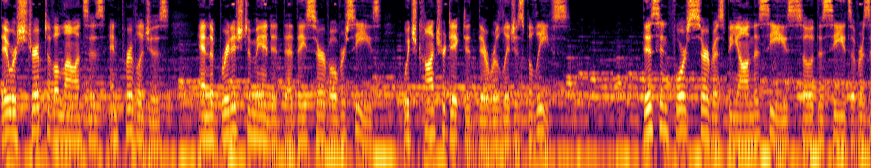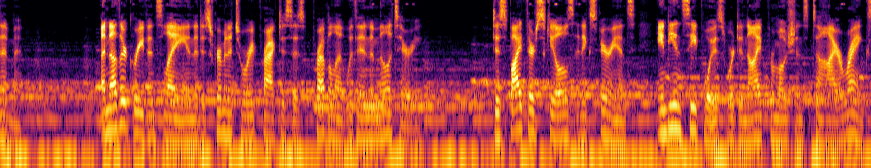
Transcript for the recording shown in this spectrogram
They were stripped of allowances and privileges, and the British demanded that they serve overseas, which contradicted their religious beliefs. This enforced service beyond the seas sowed the seeds of resentment. Another grievance lay in the discriminatory practices prevalent within the military. Despite their skills and experience, Indian sepoys were denied promotions to higher ranks.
